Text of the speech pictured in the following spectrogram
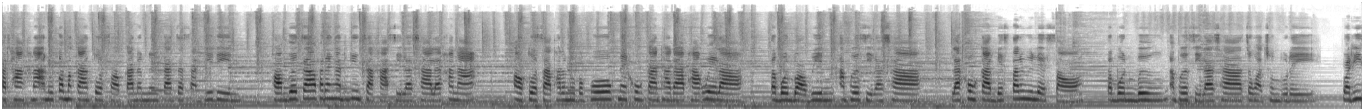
ประธานคณะอนุกรรมการตรวจสอบการดำเนินการจัดสรรที่ดิน พร้อมด้วยเจ้าพนักงานที่ดินสาขาศรีราชาและคณะ ออกตรวจสาธารณูปโภค ในโครงการทาดาพักเวลาตำบลบ่อวินอำเภอศรีราชา และโครงการเบสตันวิลเลจ2ตำบลบึงอำเภอศรีราชา จังหวัดชลบุรี วันที่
